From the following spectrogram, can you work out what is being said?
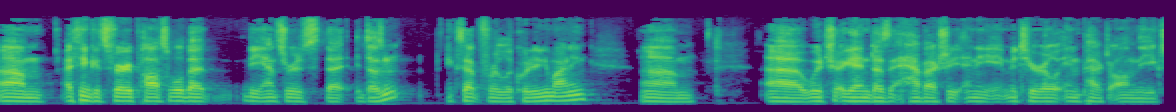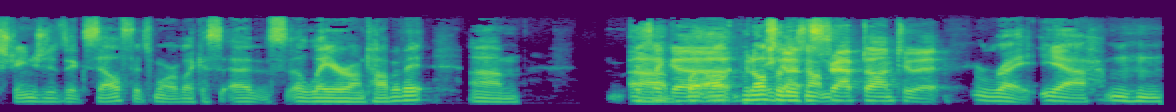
Um, I think it's very possible that the answer is that it doesn't, except for liquidity mining, um, uh, which again doesn't have actually any material impact on the exchanges itself. It's more of like a, a, a layer on top of it. Um, it's like uh, a, but, uh, but also there's not strapped onto it Right. Yeah. hmm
